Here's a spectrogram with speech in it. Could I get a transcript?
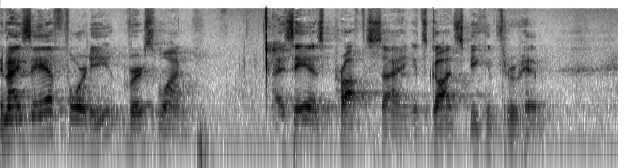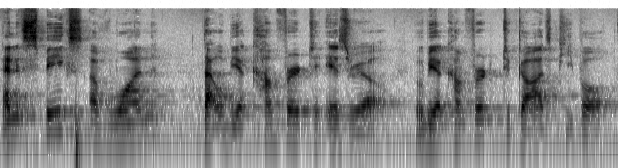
In Isaiah 40, verse 1, Isaiah is prophesying, it's God speaking through him. And it speaks of one that will be a comfort to Israel, it will be a comfort to God's people.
